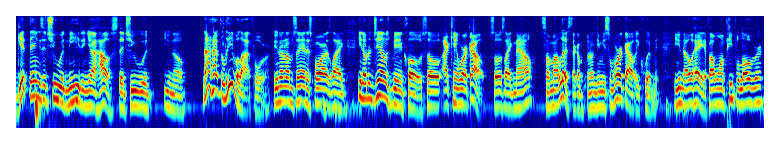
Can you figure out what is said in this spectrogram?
get things that you would need in your house that you would, you know, not have to leave a lot for. You know what I'm saying? As far as like, you know, the gym's being closed, so I can't work out. So it's like now it's on my list. Like I'm gonna give me some workout equipment. You know, hey, if I want people over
